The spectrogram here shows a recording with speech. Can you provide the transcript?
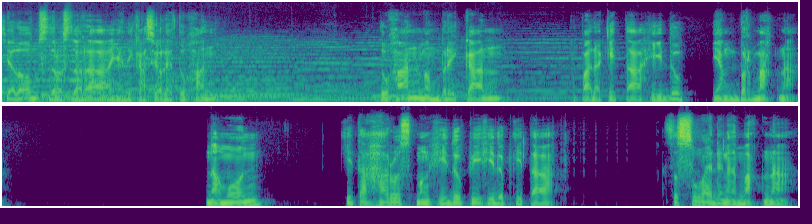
Shalom saudara-saudara yang dikasih oleh Tuhan. Tuhan memberikan kepada kita hidup yang bermakna. Namun, kita harus menghidupi hidup kita sesuai dengan makna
